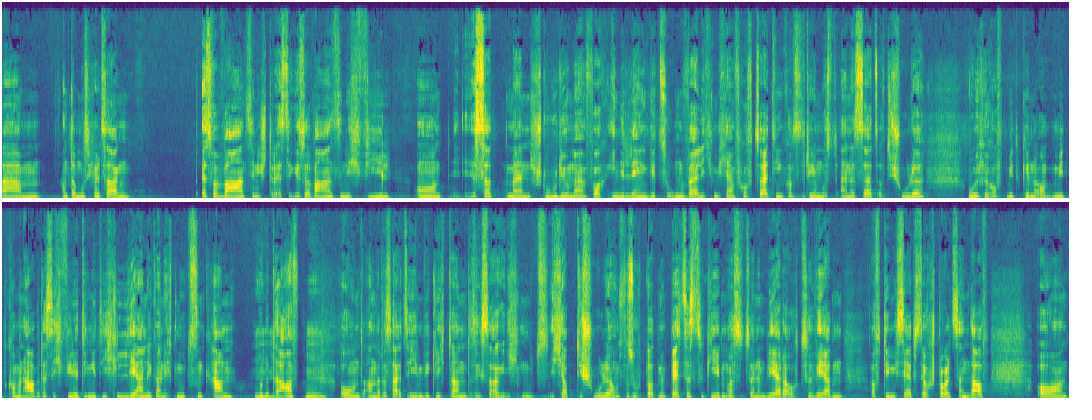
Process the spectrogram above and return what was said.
Ähm, und da muss ich halt sagen, es war wahnsinnig stressig, es war wahnsinnig viel und es hat mein Studium einfach in die Länge gezogen, weil ich mich einfach auf zwei Dinge konzentrieren musste. Einerseits auf die Schule, wo ich auch oft mitbekommen habe, dass ich viele Dinge, die ich lerne, gar nicht nutzen kann oder mhm. darf. Mhm. Und andererseits eben wirklich dann, dass ich sage, ich nutze, ich habe die Schule und versuche dort mein Bestes zu geben, also zu einem Lehrer auch zu werden, auf dem ich selbst auch stolz sein mhm. darf. Und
